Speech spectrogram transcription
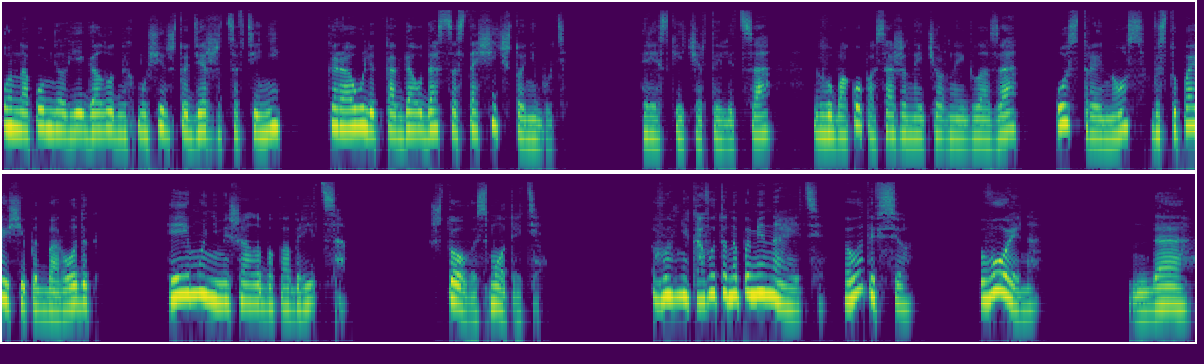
Он напомнил ей голодных мужчин, что держатся в тени, караулит, когда удастся стащить что-нибудь. Резкие черты лица — глубоко посаженные черные глаза, острый нос, выступающий подбородок, и ему не мешало бы побриться. «Что вы смотрите?» «Вы мне кого-то напоминаете, вот и все. Воина». «Да,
